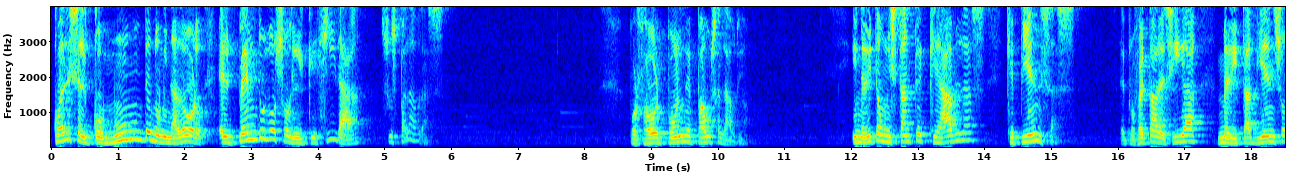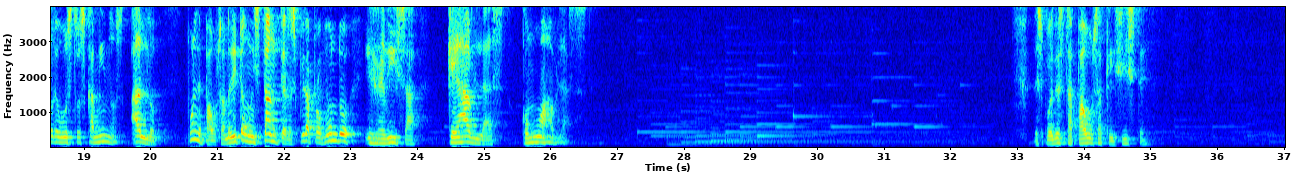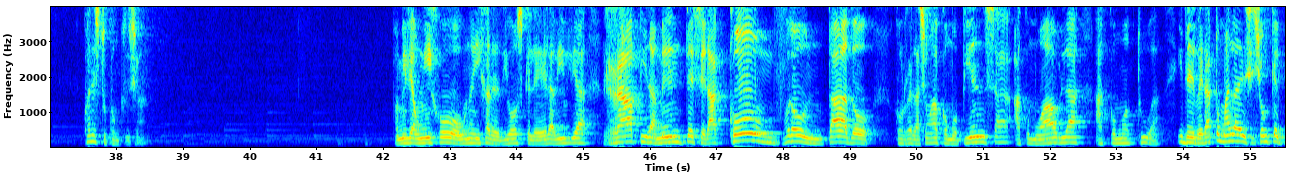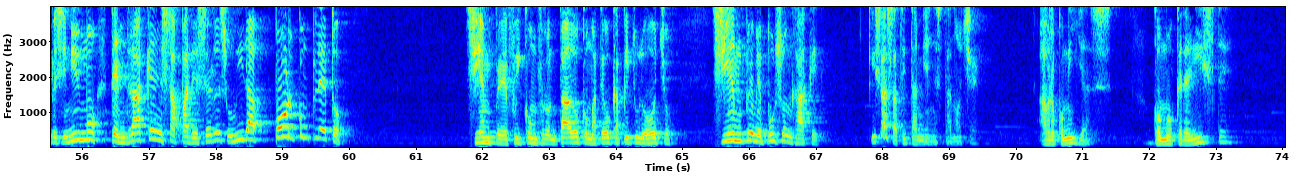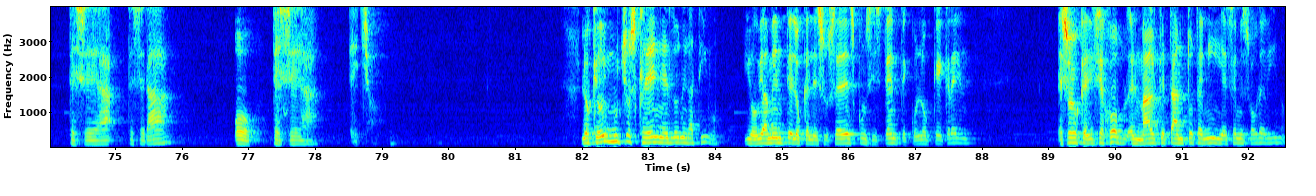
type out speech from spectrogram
¿Cuál es el común denominador, el péndulo sobre el que gira sus palabras? Por favor, ponle pausa al audio y medita un instante qué hablas, qué piensas. El profeta decía, meditad bien sobre vuestros caminos, hazlo. Ponle pausa, medita un instante, respira profundo y revisa qué hablas, cómo hablas. Después de esta pausa que hiciste, ¿cuál es tu conclusión? Familia, un hijo o una hija de Dios que lee la Biblia rápidamente será confrontado con relación a cómo piensa, a cómo habla, a cómo actúa. Y deberá tomar la decisión que el pesimismo tendrá que desaparecer de su vida por completo. Siempre fui confrontado con Mateo capítulo 8. Siempre me puso en jaque. Quizás a ti también esta noche. Abro comillas como creíste, te, sea, te será o te sea hecho. Lo que hoy muchos creen es lo negativo y obviamente lo que les sucede es consistente con lo que creen. Eso es lo que dice Job, el mal que tanto temí, ese me sobrevino.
